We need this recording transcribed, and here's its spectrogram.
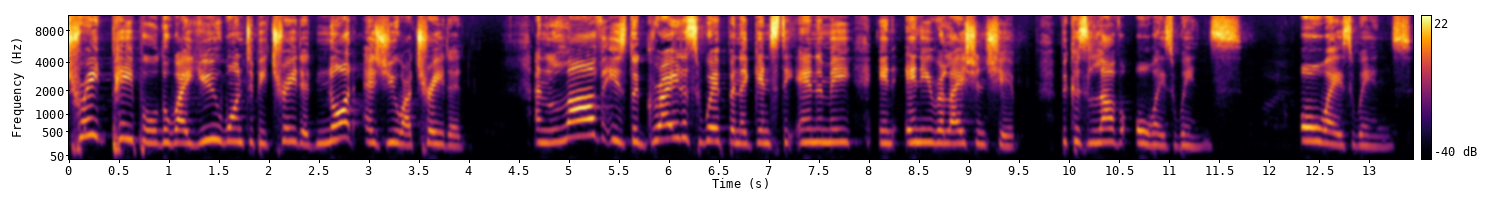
Treat people the way you want to be treated, not as you are treated. And love is the greatest weapon against the enemy in any relationship because love always wins. Always wins.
